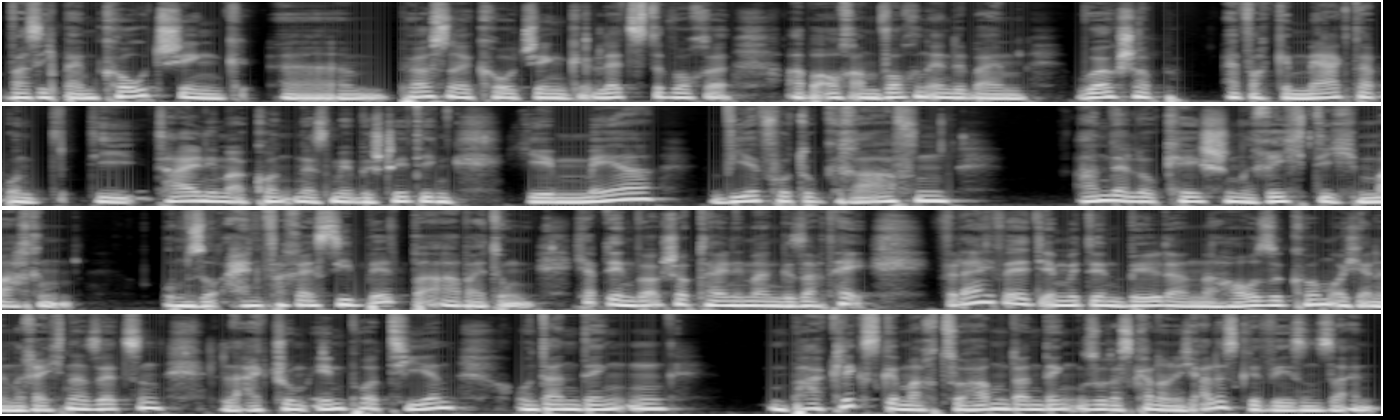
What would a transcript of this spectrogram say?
was ich beim Coaching, ähm, Personal Coaching letzte Woche, aber auch am Wochenende beim Workshop einfach gemerkt habe und die Teilnehmer konnten es mir bestätigen, je mehr wir Fotografen an der Location richtig machen, umso einfacher ist die Bildbearbeitung. Ich habe den Workshop-Teilnehmern gesagt, hey, vielleicht werdet ihr mit den Bildern nach Hause kommen, euch an den Rechner setzen, Lightroom importieren und dann denken, ein paar Klicks gemacht zu haben und dann denken so, das kann doch nicht alles gewesen sein.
